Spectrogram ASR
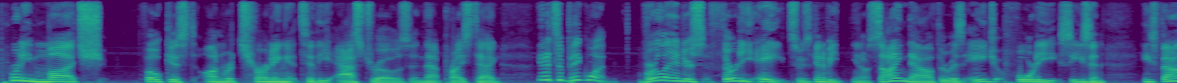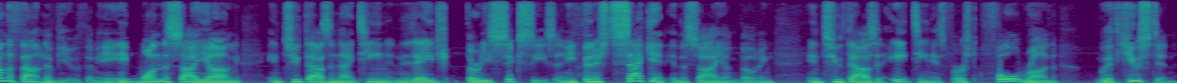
pretty much focused on returning to the Astros and that price tag. You know, it's a big one. Verlander's 38, so he's going to be, you know, signed now through his age 40 season. He's found the fountain of youth. I mean, he won the Cy Young in 2019 in his age 36 season. He finished second in the Cy Young voting in 2018, his first full run with Houston.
